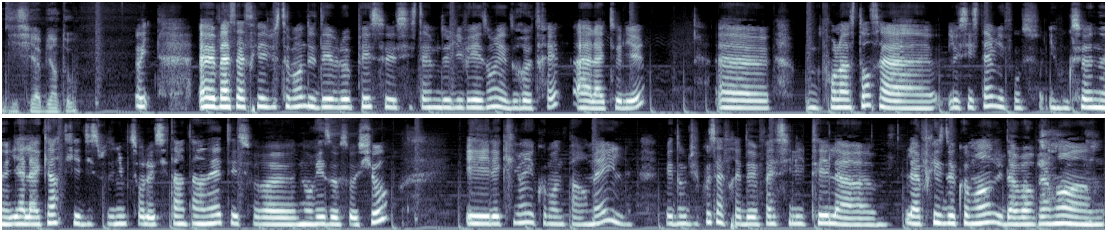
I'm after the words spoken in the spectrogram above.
d'ici à bientôt Oui, euh, bah, ça serait justement de développer ce système de livraison et de retrait à l'atelier. Euh, pour l'instant, ça, le système il, fonc il, fonctionne. Il y a la carte qui est disponible sur le site internet et sur euh, nos réseaux sociaux. Et les clients ils commandent par mail. Et donc, du coup, ça ferait de faciliter la, la prise de commande et d'avoir vraiment un,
